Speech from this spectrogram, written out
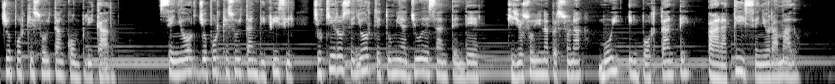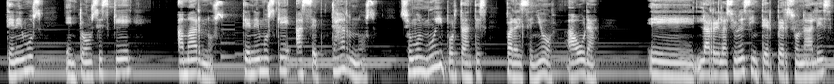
yo por qué soy tan complicado. Señor, yo por qué soy tan difícil. Yo quiero, Señor, que tú me ayudes a entender que yo soy una persona muy importante para ti, Señor amado. Tenemos entonces que amarnos, tenemos que aceptarnos. Somos muy importantes para el Señor. Ahora, eh, las relaciones interpersonales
